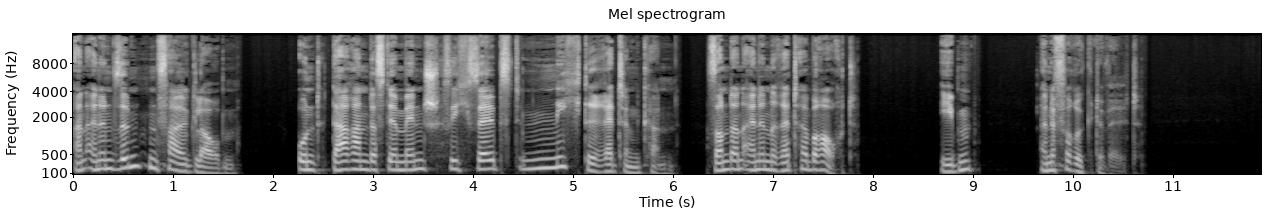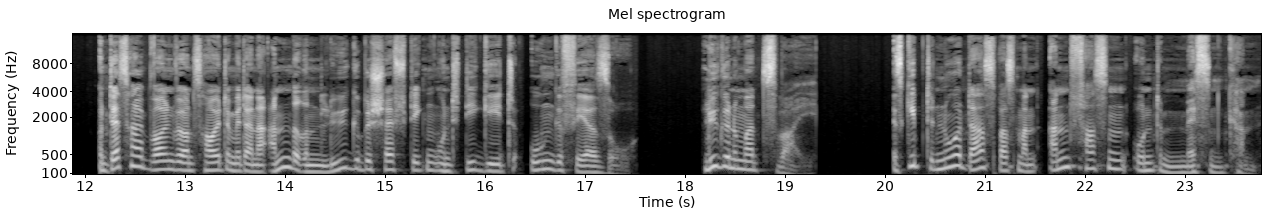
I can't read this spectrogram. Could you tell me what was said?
an einen Sündenfall glauben und daran, dass der Mensch sich selbst nicht retten kann sondern einen Retter braucht. Eben eine verrückte Welt. Und deshalb wollen wir uns heute mit einer anderen Lüge beschäftigen und die geht ungefähr so. Lüge Nummer zwei. Es gibt nur das, was man anfassen und messen kann.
